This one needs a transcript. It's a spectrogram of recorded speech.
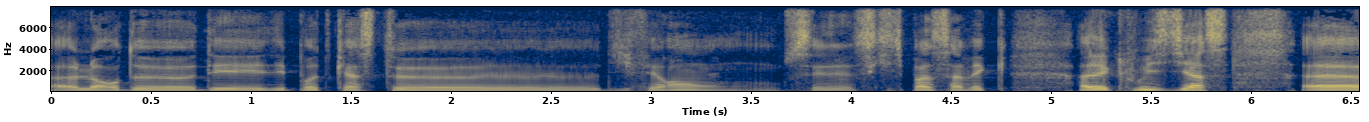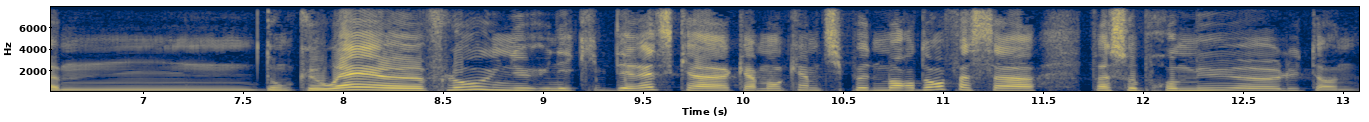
euh, lors de des, podcasts euh, différents. C'est ce qui se passe avec avec Louis Diaz. Euh, donc ouais, Flo, une, équipe des Reds qui a, manqué un petit peu de mordant face à face au promu Luton.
